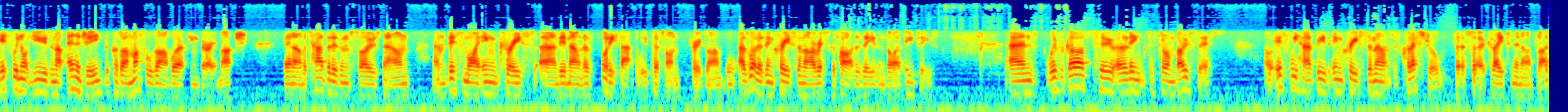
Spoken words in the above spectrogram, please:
if we're not using up energy because our muscles aren't working very much, then our metabolism slows down, and this might increase uh, the amount of body fat that we put on, for example, as well as increasing our risk of heart disease and diabetes. And with regards to a link to thrombosis, if we have these increased amounts of cholesterol that are circulating in our blood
